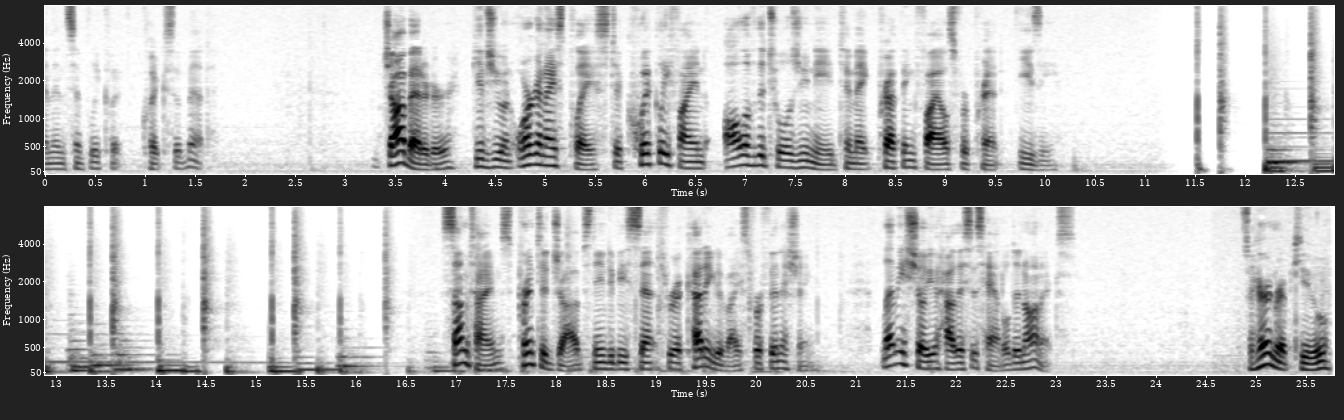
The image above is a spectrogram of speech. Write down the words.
and then simply click, click Submit. Job Editor gives you an organized place to quickly find all of the tools you need to make prepping files for print easy. Sometimes printed jobs need to be sent through a cutting device for finishing. Let me show you how this is handled in Onyx. So here in RIP-Queue,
